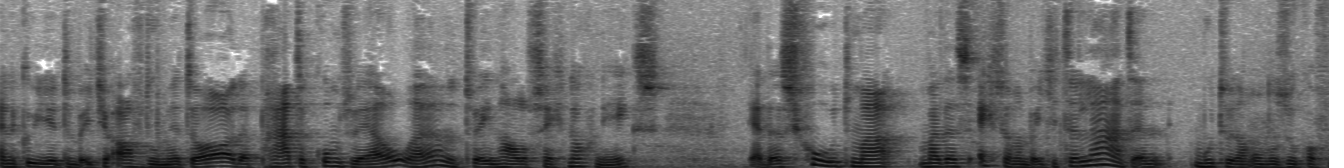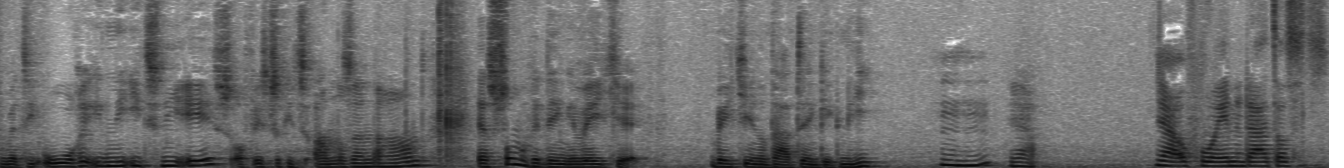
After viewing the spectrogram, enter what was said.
En dan kun je het een beetje afdoen met, oh, dat praten komt wel. Hè? want 2,5 zegt nog niks. Ja, dat is goed, maar, maar dat is echt wel een beetje te laat. En moeten we dan onderzoeken of er met die oren iets niet is? Of is er iets anders aan de hand? Ja, sommige dingen weet je, weet je inderdaad denk ik niet. Ja. Ja, of hoor je inderdaad dat het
